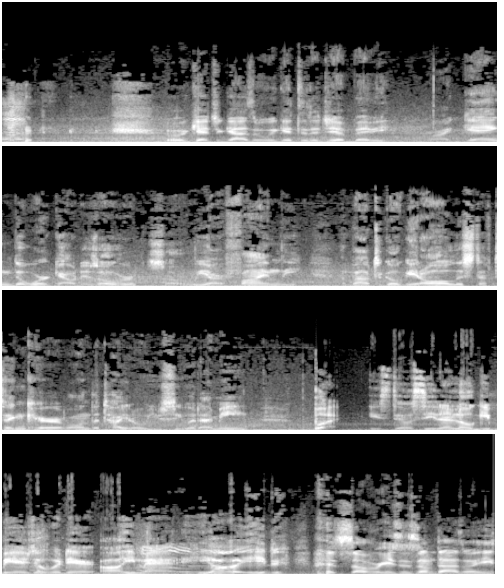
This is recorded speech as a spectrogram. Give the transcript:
we'll catch you guys when we get to the gym, baby. All right, gang, the workout is over. So we are finally about to go get all this stuff taken care of on the title. You see what I mean? But you still see the Logie Bears over there. Oh, he mad. He all he for some reason. Sometimes when he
